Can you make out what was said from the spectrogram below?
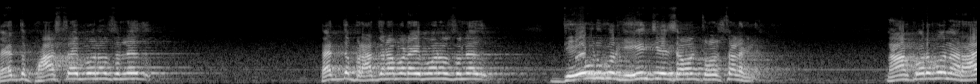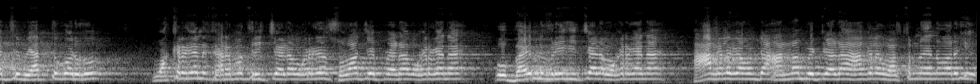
పెద్ద ఫాస్ట్ అయిపోయిన అవసరం లేదు. పెద్ద ప్రార్థన పడి అయిపోయిన అవసరం లేదు. దేవుడి కొరకు ఏం చేసామని చూస్తాడు అక్కడ. నా కొరకు నా రాజ్య వ్యాప్తి కొరకు ఒకరికైనా కరపత్రి ఇచ్చాడా? ఒకరికైనా సువార్త చెప్పాడా? ఒకరికైనా ఓ బైబిల్ ఫ్రీగా ఇచ్చాడా? ఒకరికైనా ఆకలిగా ఉంటే అన్నం పెట్టాడా? ఆకలిగా వస్త్రం లేని వారికి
